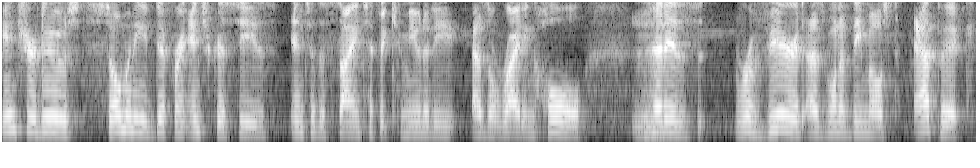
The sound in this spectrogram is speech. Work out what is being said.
introduced so many different intricacies into the scientific community as a writing whole mm. that is revered as one of the most epic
